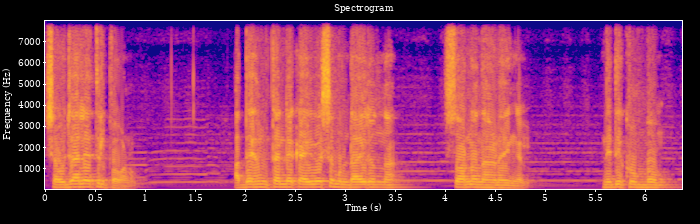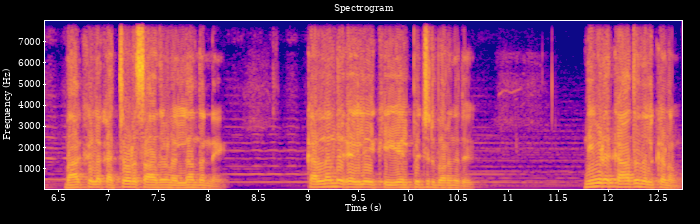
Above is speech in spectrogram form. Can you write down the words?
ശൗചാലയത്തിൽ പോകണം. അദ്ദേഹം തന്റെ കൈവശമുണ്ടായിരുന്ന സ്വർണ നാണയങ്ങൾ നിധികുംഭം ബാക്കിയുള്ള കച്ചവട സാധനങ്ങളെല്ലാം തന്നെ കള്ളന്റെ കയ്യിലേക്ക് ഏൽപ്പിച്ചിട്ട് പറഞ്ഞത് നീ ഇവിടെ കാത്തു നിൽക്കണം.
